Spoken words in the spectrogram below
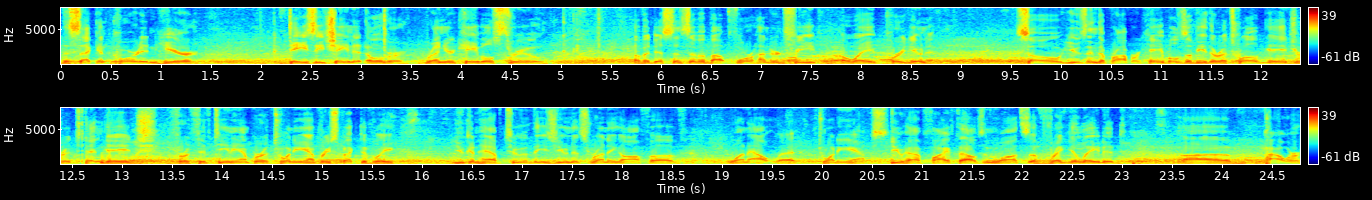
the second cord in here daisy chain it over, run your cables through of a distance of about 400 feet away per unit. So using the proper cables of either a 12 gauge or a 10 gauge for a 15 amp or a 20 amp respectively, you can have two of these units running off of one outlet, 20 amps. You have 5,000 watts of regulated uh, power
